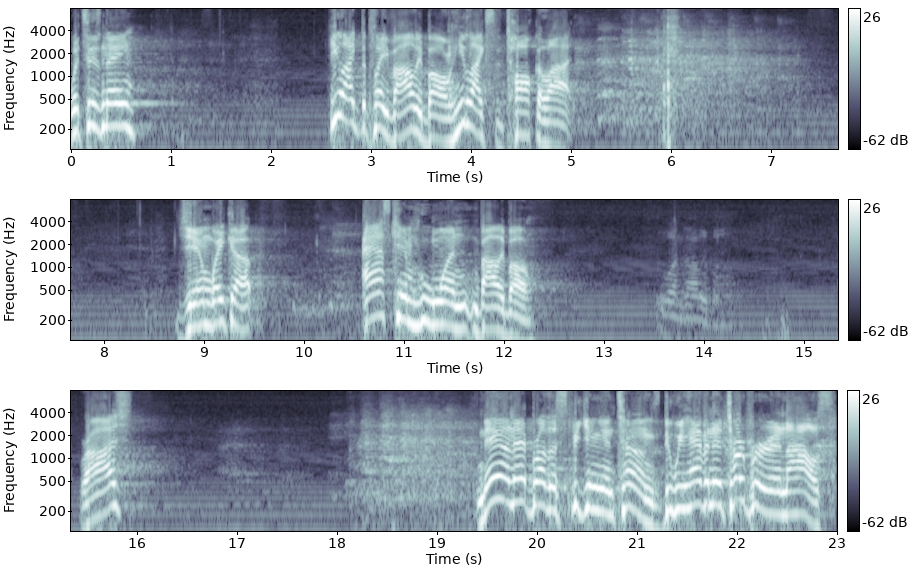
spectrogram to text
What's his name? He liked to play volleyball and he likes to talk a lot. Jim, wake up. Ask him who won volleyball. Who won volleyball? Raj? Now that brother's speaking in tongues. Do we have an interpreter in the house?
